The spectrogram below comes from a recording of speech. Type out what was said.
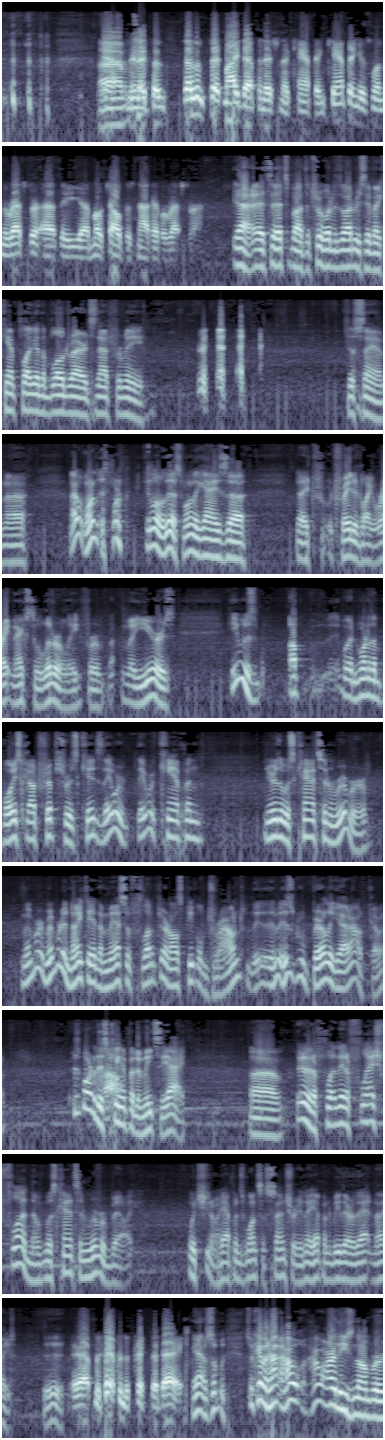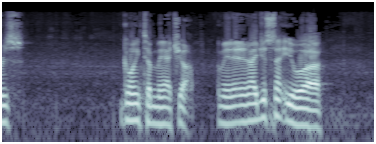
Yeah, Um, I mean, it does- doesn't fit my definition of camping. Camping is when the restaurant, uh, the uh, motel does not have a restaurant. Yeah, that's that's about the. What does Audrey say? If I can't plug in the blow dryer, it's not for me. Just saying. Uh, I one of the, one, get a load of this. One of the guys uh, that I tr- traded like right next to, literally for years. He was up when one of the Boy Scout trips for his kids. They were they were camping near the Wisconsin River. Remember remember the night they had the massive flood up there and all those people drowned. His group barely got out. Kevin. There's more to this Wow. camping than meets the eye. Uh, they had a they had a flash flood in the Wisconsin River Valley, which you know happens once a century, and they happened to be there that night. Ugh. They happened to pick the day. Yeah, so so Kevin, how, how how are these numbers going to match up? I mean, and I just sent you uh,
